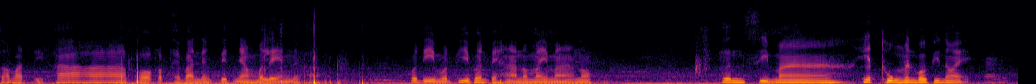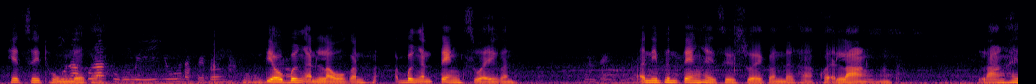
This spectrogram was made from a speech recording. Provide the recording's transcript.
สวัสดีค่ะ พ่อกับไทยบ้านเลี้ยงเป็ดย่างแมลงเลยค่ะ พอดีหมดพี่เพิ่นไปหาหน้องไม้มาเนาะเพิ่นสีมาเฮ็ดถุงแมันบ่พี่น้อยเฮ็ดใส่ถุงเด้อค่ะ ถุงหมีอยู่น่ะไปเบิ่งถุงเดี๋ยวเบิ่งอันเราก่อนเบิ่งอันแต่งสวยก่อนอันนี้เพิ่นแต่งให้สวยๆก่อนเด้อค่ะ ค่อยล้างเนาะล้างให้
